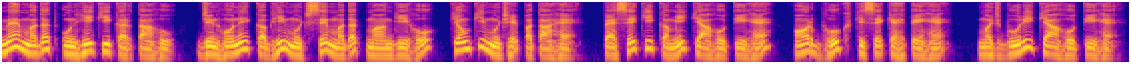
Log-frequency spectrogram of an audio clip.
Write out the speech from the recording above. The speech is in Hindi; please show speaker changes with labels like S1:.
S1: मैं मदद उन्हीं की करता हूँ, जिन्होंने कभी मुझसे मदद मांगी हो, क्योंकि मुझे पता है, पैसे की कमी क्या होती है, और भूख किसे कहते हैं, मजबूरी क्या होती है।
